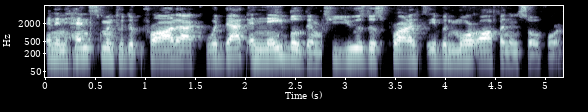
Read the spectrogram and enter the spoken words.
an enhancement to the product? Would that enable them to use those products even more often and so forth?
